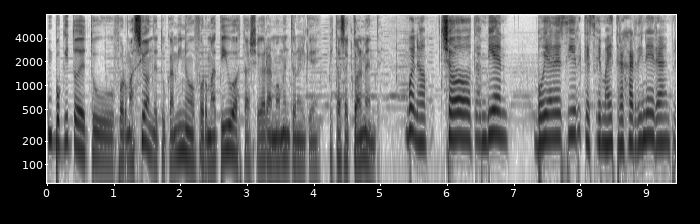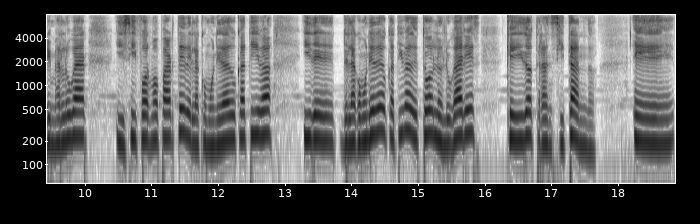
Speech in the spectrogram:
un poquito de tu formación, de tu camino formativo hasta llegar al momento en el que estás actualmente. Bueno, yo también voy a decir que soy maestra jardinera en primer lugar y sí formo parte de la comunidad educativa y de, la comunidad educativa de todos los lugares que he ido transitando. Eh,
